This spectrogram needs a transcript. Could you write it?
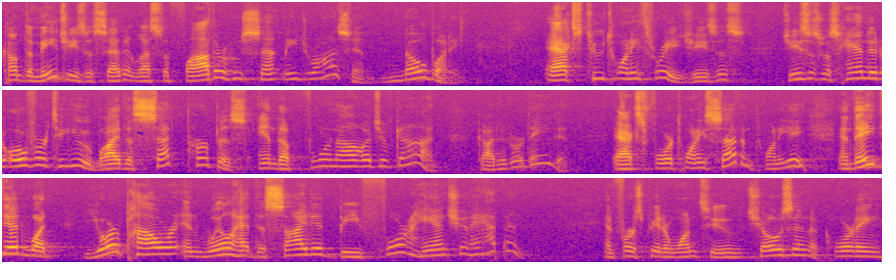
come to me, Jesus said, unless the Father who sent me draws him. Nobody. Acts 2.23, Jesus, Jesus was handed over to you by the set purpose and the foreknowledge of God. God had ordained it. Acts 4.27, 28. And they did what your power and will had decided beforehand should happen. And 1 Peter 1 2, chosen according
